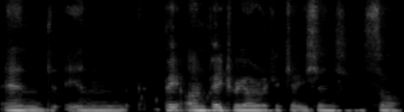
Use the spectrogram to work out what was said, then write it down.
and in on patriotic occasions. So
